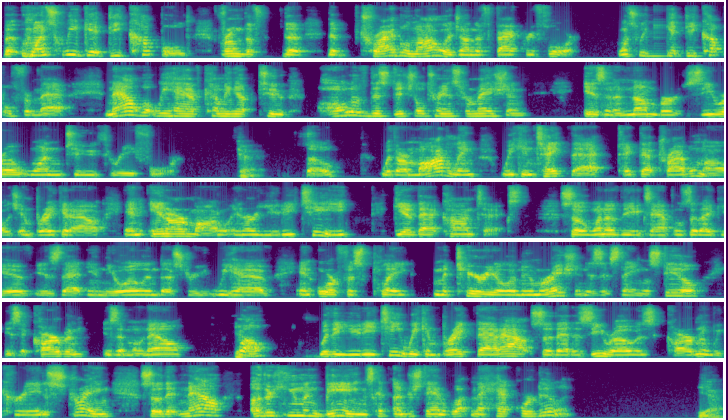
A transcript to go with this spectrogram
But once we get decoupled from the, the, the tribal knowledge on the factory floor, once we get decoupled from that, now what we have coming up to all of this digital transformation is in a number zero, one, two, three, four. Okay. So with our modeling, we can take that, take that tribal knowledge and break it out. And in our model, in our UDT, give that context. So one of the examples that I give is that in the oil industry, we have an orifice plate material enumeration. Is it stainless steel? Is it carbon? Is it Monel? Yeah. Well, with a UDT, we can break that out so that a zero is carbon. We create a string so that now other human beings can understand what in the heck we're doing. Yeah.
